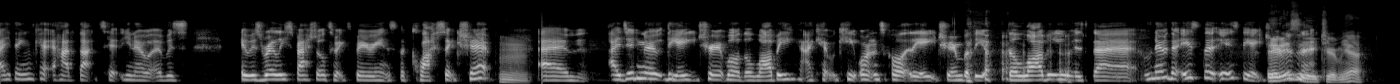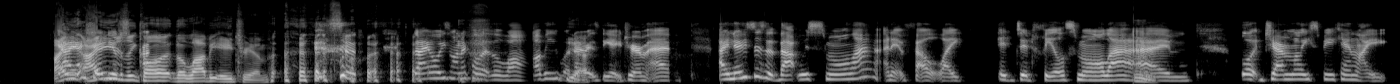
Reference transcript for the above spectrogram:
I think it had that tip. You know, it was it was really special to experience the classic ship. Mm. Um, I did note the atrium, well, the lobby. I keep, keep wanting to call it the atrium, but the the lobby was there. No, that is the it is the atrium. It is the it? atrium, yeah. I, I I usually call it the lobby atrium. So- I always want to call it the lobby, but Yeah. no, it's the atrium. Um, I noticed that that was smaller, and it felt like it did feel smaller. Mm. Um, but generally speaking, like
